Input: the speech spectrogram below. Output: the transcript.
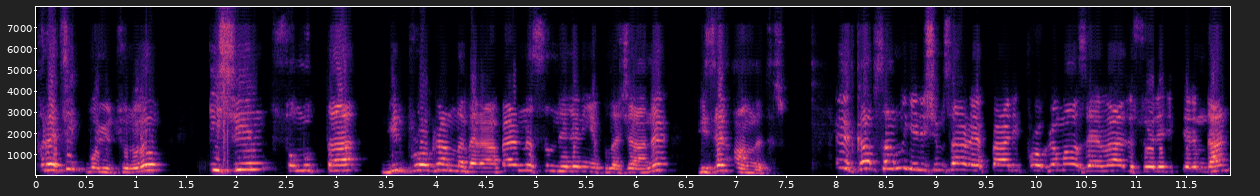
pratik boyutunu, işin somutta bir programla beraber nasıl nelerin yapılacağını bize anlatır. Evet kapsamlı gelişimsel rehberlik programı az evvel de söylediklerimden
